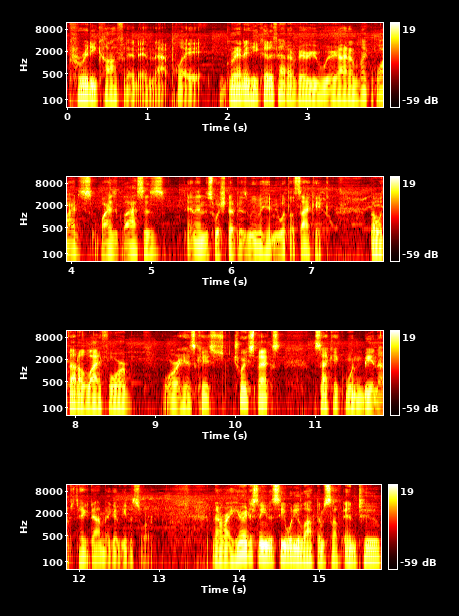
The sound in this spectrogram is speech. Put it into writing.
pretty confident in that play. Granted, he could have had a very weird item like Wise, wise Glasses, and then switched up his move and hit me with a Psychic. But without a Life Orb, or in his case, Choice Specs, Psychic wouldn't be enough to take down Mega Venusaur. Now right here, I just need to see what he locked himself into.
